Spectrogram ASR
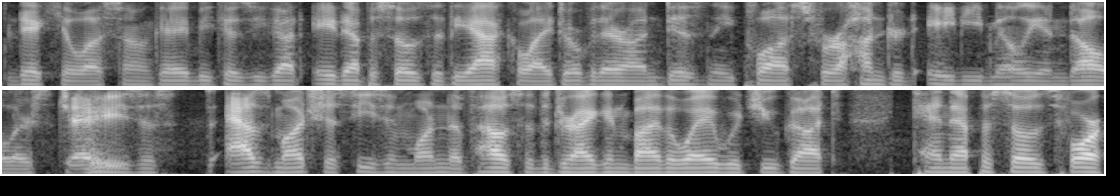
ridiculous, okay? Because you got eight episodes of The Acolyte over there on Disney Plus for $180 million. Jesus. As much as season one of House of the Dragon, by the way, which you got 10 episodes for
